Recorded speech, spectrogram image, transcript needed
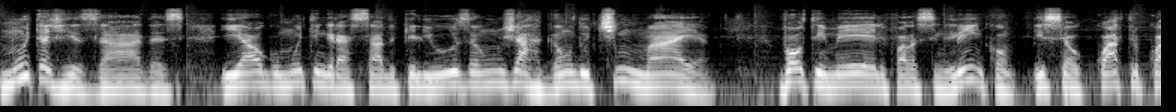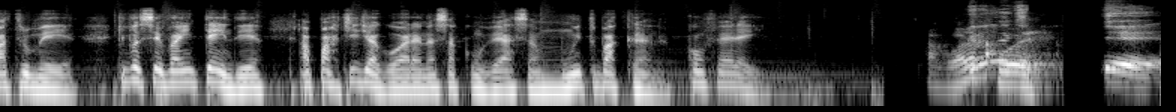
muitas risadas e algo muito engraçado que ele usa um jargão do Tim Maia. Volta e meia ele fala assim: Lincoln, isso é o 446, que você vai entender a partir de agora nessa conversa muito bacana. Confere aí. Agora foi.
